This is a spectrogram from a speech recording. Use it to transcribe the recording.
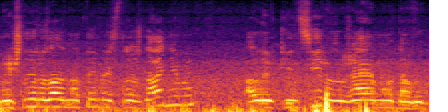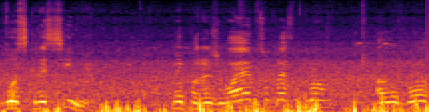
Ми йшли разом над тими стражданнями, але в кінці розважаємо на Воскресіння. Ми переживаємо цю красну дорогу, але Бог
